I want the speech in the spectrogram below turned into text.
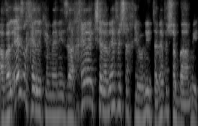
אבל איזה חלק ממני? זה החלק של הנפש החיונית, הנפש הבעמית.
